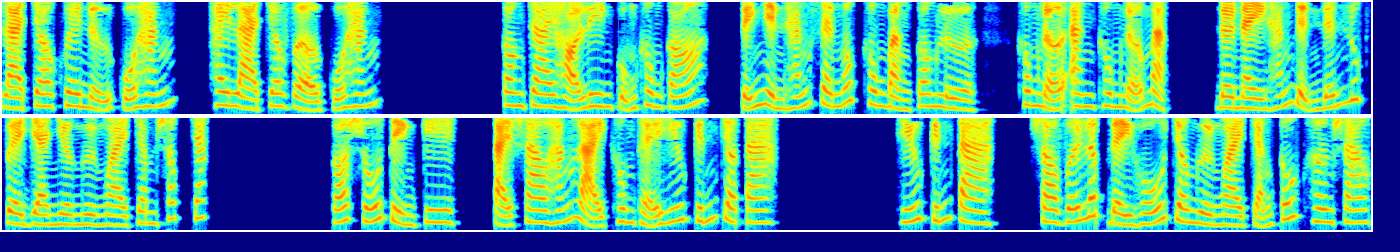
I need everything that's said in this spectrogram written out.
Là cho khuê nữ của hắn, hay là cho vợ của hắn? Con trai họ Liên cũng không có, tỷ nhìn hắn xem ngốc không bằng con lừa, không nỡ ăn không nỡ mặc, đời này hắn định đến lúc về già nhờ người ngoài chăm sóc chắc. Có số tiền kia, tại sao hắn lại không thể hiếu kính cho ta? Hiếu kính ta, so với lấp đầy hố cho người ngoài chẳng tốt hơn sao?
